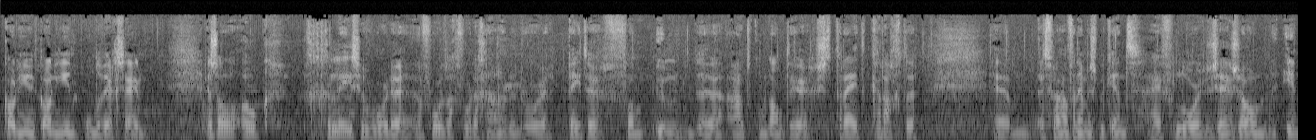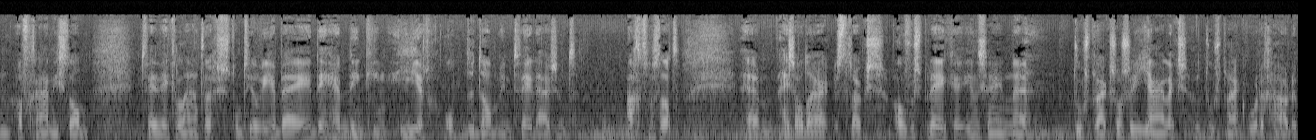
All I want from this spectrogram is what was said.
koning en koningin onderweg zijn. Er zal ook gelezen worden, een voordracht worden gehouden door Peter van Um, de oud-commandant der strijdkrachten. Ehm, het verhaal van hem is bekend. Hij verloor zijn zoon in Afghanistan. Twee weken later stond hij alweer bij de herdenking hier op de Dam. In 2008 was dat. Ehm, hij zal daar straks over spreken in zijn uh, toespraak... zoals er jaarlijks een toespraak worden gehouden.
